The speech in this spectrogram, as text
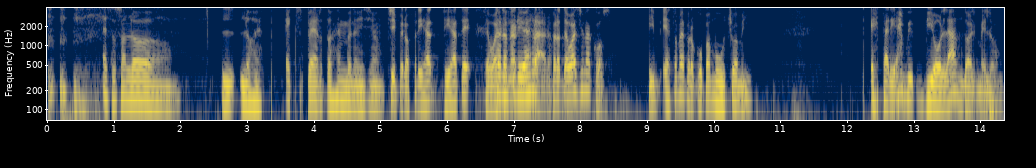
Esos son los, los ex- expertos en Benevisión. Sí, pero frija- fíjate, te voy a Pero decir una- frío es raro. Pero te voy a decir una cosa. Y esto me preocupa mucho a mí. Estarías vi- violando al melón.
